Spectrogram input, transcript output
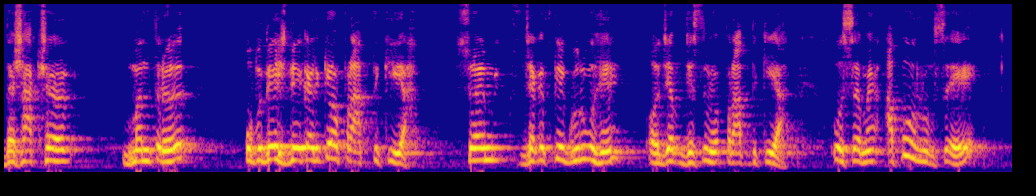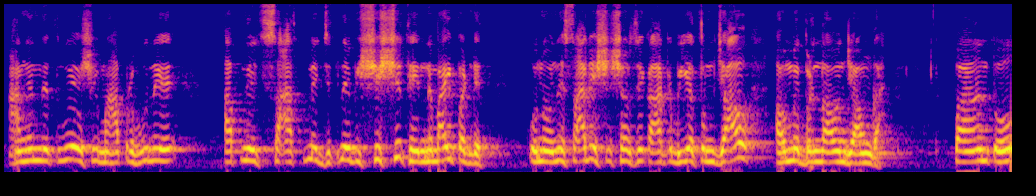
दशाक्षर मंत्र उपदेश दे करके और प्राप्त किया। स्वयं जगत के गुरु हैं और जब जिस समय प्राप्त किया, उस समय अपूर्व रूप से आनंदित हुए। श्री महाप्रभु ने अपने साथ में जितने भी शिष्य थे, निमाई पंडित, उन्होंने सारे शिष्यों से कहा कि भैया तुम जाओ और मैं वृंदावन जाऊँगा। परंतु तो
